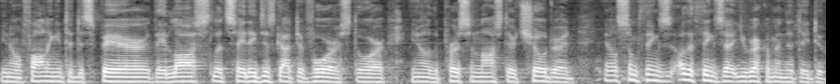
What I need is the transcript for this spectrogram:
you know, falling into despair. They lost, let's say they just got divorced or, you know, the person lost their children. You know, some things, other things that you recommend that they do.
